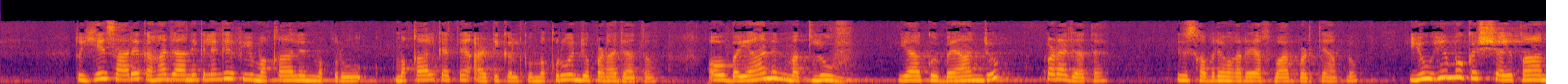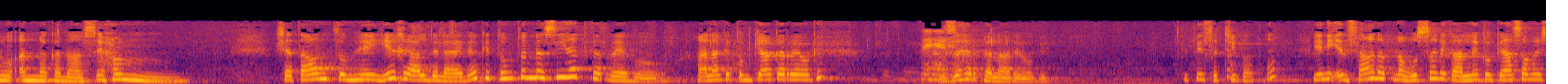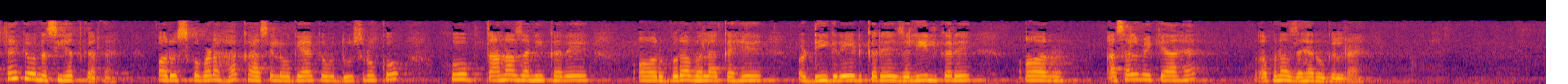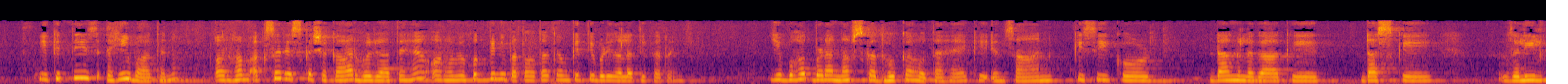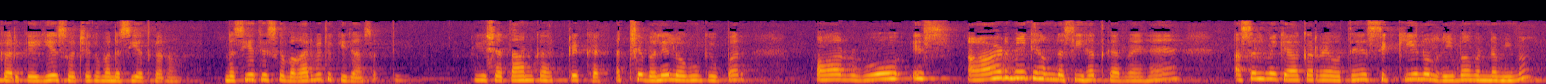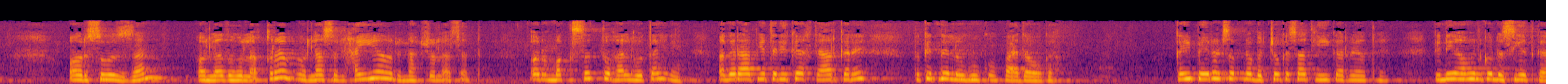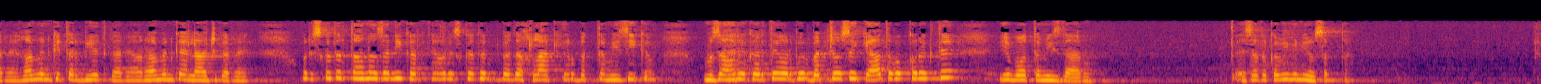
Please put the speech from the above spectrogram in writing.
تو یہ سارے کہاں جا نکلیں گے؟ فی مقال ان مقرو مقال کہتے ہیں آرٹیکل کو مقرو ان جو پڑھا جاتا ہو۔ اور بیان ان مطلوب۔ یا کوئی بیان جو پڑھا جاتا ہے، جس خبریں وغیرہ اخبار پڑھتے ہیں آپ لوگ۔ یو ہی مک شیطان ان کا ناسن شیطان تمہیں یہ خیال دلائے گا کہ تم تو نصیحت کر رہے ہو۔ حالانکہ تم کیا کر رہے ہوگے؟ زہر پھیلا رہے ہوگے۔ کتنی سچی بات ہے۔ یعنی انسان اپنا غصہ نکالنے کو کیا سمجھتا ہے کہ وہ نصیحت کر رہا ہے، اور اس کو بڑا حق حاصل ہو گیا کہ وہ دوسروں کو خوب تانا زنی کرے اور برا بھلا کہے اور ڈیگریڈ کرے، ذلیل کرے، اور اصل میں کیا ہے؟ اپنا زہر اگل رہا ہے۔ یہ کتنی صحیح بات ہے نا؟ اور ہم اکثر اس کا شکار ہو جاتے ہیں اور ہمیں خود بھی نہیں پتا ہوتا کہ ہم کتنی بڑی غلطی کر رہے ہیں۔ یہ بہت بڑا نفس کا دھوکا ہوتا ہے کہ انسان کسی کو ڈنگ لگا کے، ڈس کے، ذلیل کر کے یہ سوچے کہ میں نصیحت کر رہا ہوں۔ نصیحت اس کے بغیر بھی تو کی جا سکتی۔ یہ شیطان کا ٹرک ہے، اچھے بھلے لوگوں کے اوپر۔ اور وہ اس آڑ میں کہ ہم نصیحت کر رہے ہیں، اصل میں کیا کر رہے ہوتے ہیں؟ سکین الغیبہ و نمیما اور سوز زن اور لد القرب اور لس الحیہ اور نقش الاسد۔ اور مقصد تو حل ہوتا ہی نہیں۔ اگر آپ یہ طریقہ اختیار کریں تو کتنے لوگوں کو فائدہ ہوگا؟ کئی پیرنٹس اپنے بچوں کے ساتھ یہی کر رہے ہوتے ہیں کہ نہیں، ہم ان کو نصیحت کر رہے ہیں، ہم ان کی تربیت کر رہے ہیں اور ہم ان کا علاج کر رہے ہیں۔ اور اس قدر تانا زنی کرتے ہیں اور اس قدر بد اخلاقی اور بدتمیزی کے مظاہرے کرتے ہیں اور پھر بچوں سے کیا توقع رکھتے؟ ہیں یہ بہت تمیز دار ہوں۔ ایسا تو کبھی بھی نہیں ہو سکتا۔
